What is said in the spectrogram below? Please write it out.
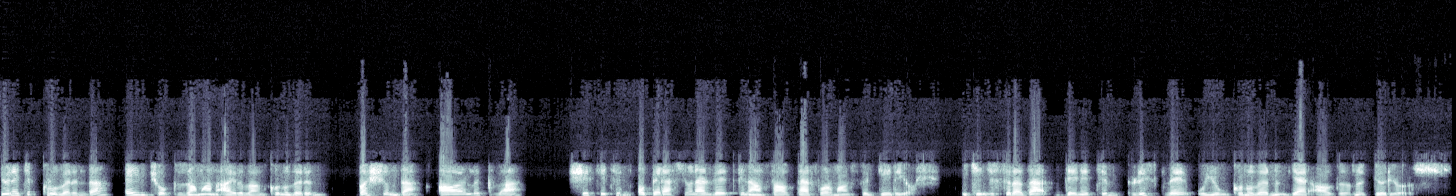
Yönetim kurullarında en çok zaman ayrılan konuların başında ağırlıkla şirketin operasyonel ve finansal performansı geliyor. İkinci sırada denetim, risk ve uyum konularının yer aldığını görüyoruz.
